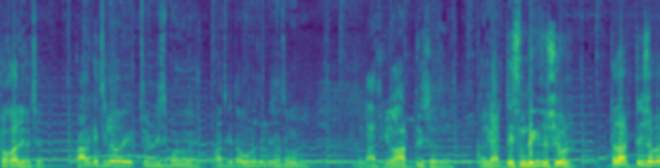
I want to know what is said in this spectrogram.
সকালে আছে কালকে ছিল একচল্লিশ বন্যায়। আজকে তো উনচল্লিশ আছে মনে হয়। আজকে আটত্রিশ আছে। আজকে আটত্রিশ তুমি দেখেছ শিওর তাহলে আটত্রিশ হবে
